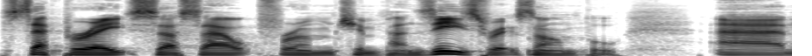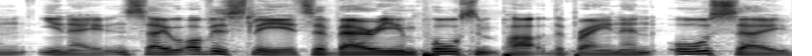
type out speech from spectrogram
separates us out from chimpanzees, for example. Um, you know, and so obviously it's a very important part of the brain, and also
